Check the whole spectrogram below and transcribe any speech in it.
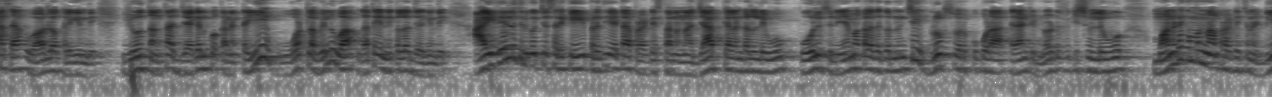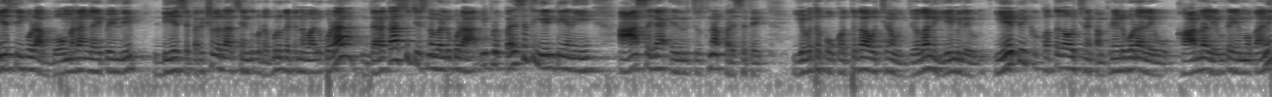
ఆశ వారిలో కలిగింది. యూత్ అంతా జగన్కు కనెక్ట్ అయ్యి ఓట్ల విలువ గత ఎన్నికల్లో జరిగింది. ఐదేళ్ళు తిరిగి వచ్చేసరికి ప్రతి ఏటా ప్రకటిస్తానన్న జాబ్ క్యాలెండర్లు లేవు. పోలీసు నియామకాల దగ్గర నుంచి గ్రూప్స్ వరకు కూడా ఎలాంటి నోటిఫికేషన్ లేవు. మొన్నటికి మొన్న ప్రకటించిన డిఎస్సి కూడా బోమరంగ్ అయిపోయింది. డిఎస్సి పరీక్షలు రాసేందుకు డబ్బులు కట్టిన వాళ్ళు కూడా దరఖాస్తు చేసిన వాళ్ళు కూడా ఇప్పుడు పరిస్థితి ఏంటి అని ఆశగా ఎదురు చూస్తున్న పరిస్థితి. యువతకు కొత్తగా వచ్చిన ఉద్యోగాలు ఏమీ లేవు. ఏపీకి కొత్తగా వచ్చిన కంపెనీలు కూడా లేవు. కారణాలు ఏమిటో ఏమో కానీ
